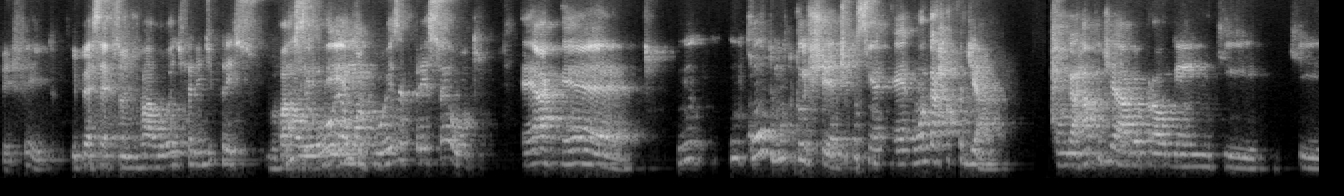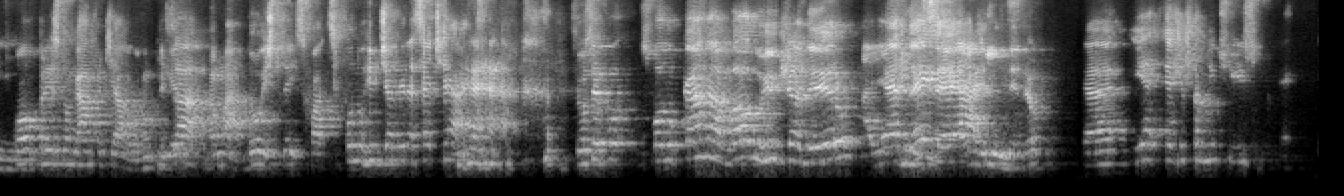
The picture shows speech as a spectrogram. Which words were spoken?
Perfeito. E percepção de valor é diferente de preço. O valor é uma coisa, preço é outro. É, é um, um conto muito clichê. É tipo assim, é uma garrafa de água. Uma garrafa de água para alguém que que... Qual o preço de uma garrafa de água? Vamos, primeiro, vamos lá, dois, três, quatro. Se for no Rio de Janeiro, é sete reais. se você for, se for no Carnaval do Rio de Janeiro, aí é dez reais, entendeu? É, e é, é, justamente isso.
